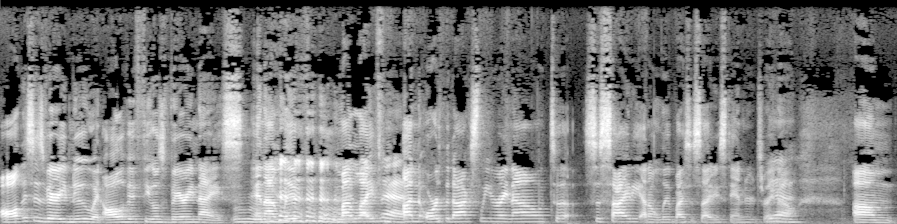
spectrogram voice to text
all this is very new and all of it feels very nice. Mm-hmm. And I live my life that. unorthodoxly right now to society. I don't live by society standards right Yeah. now. Um,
